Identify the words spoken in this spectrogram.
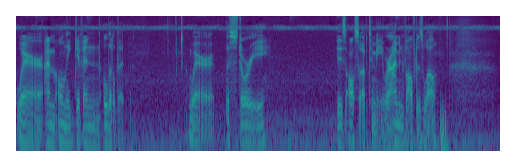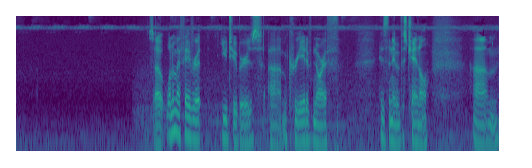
where I'm only given a little bit, where the story is also up to me, where I'm involved as well. So, one of my favorite YouTubers, um, Creative North, is the name of his channel. Um,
